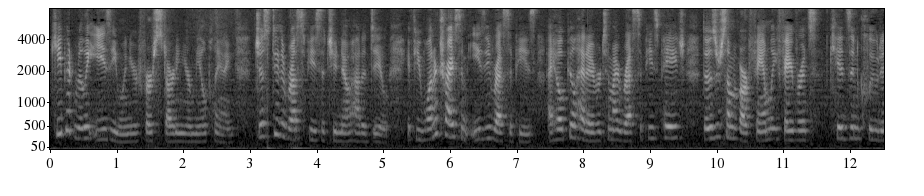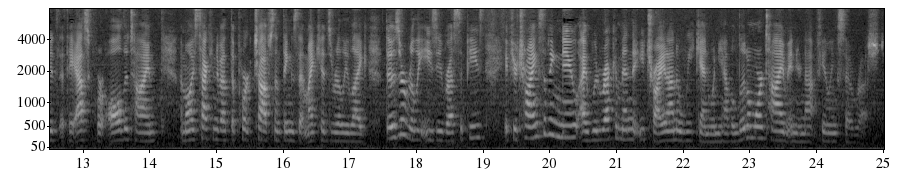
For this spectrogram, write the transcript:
Keep it really easy when you're first starting your meal planning. Just do the recipes that you know how to do. If you want to try some easy recipes, I hope you'll head over to my recipes page. Those are some of our family favorites kids included, that they ask for all the time. I'm always talking about the pork chops and things that my kids really like. Those are really easy recipes. If you're trying something new, I would recommend that you try it on a weekend when you have a little more time and you're not feeling so rushed.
